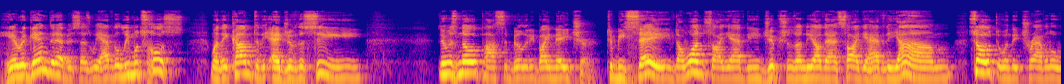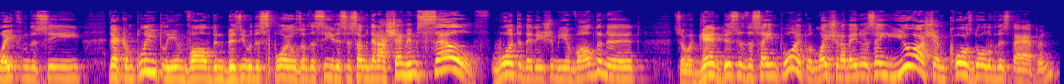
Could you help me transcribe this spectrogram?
Here again the Rebbe says we have the Limud Chus. When they come to the edge of the sea, there was no possibility by nature to be saved. On one side, you have the Egyptians, on the other side, you have the Yam. So, too, when they travel away from the sea, they're completely involved and busy with the spoils of the sea. This is something that Hashem Himself wanted that they should be involved in it. So, again, this is the same point. What Moshe Rabbeinu is saying, you, Hashem, caused all of this to happen.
